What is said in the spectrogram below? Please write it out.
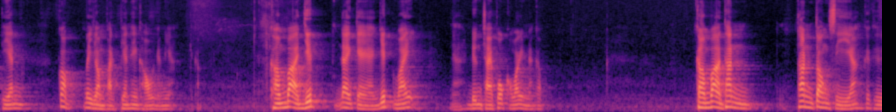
เพี้ยน ก็ไม่ยอมผัดเพี้ยนให้เขาอย่างเนี้ยครับคำว่ายึดได้แก่ยึดไว้นะดึงชายพกเขาไว้นะครับคำว่าท่าน ท่านต้องเสียก็คือ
